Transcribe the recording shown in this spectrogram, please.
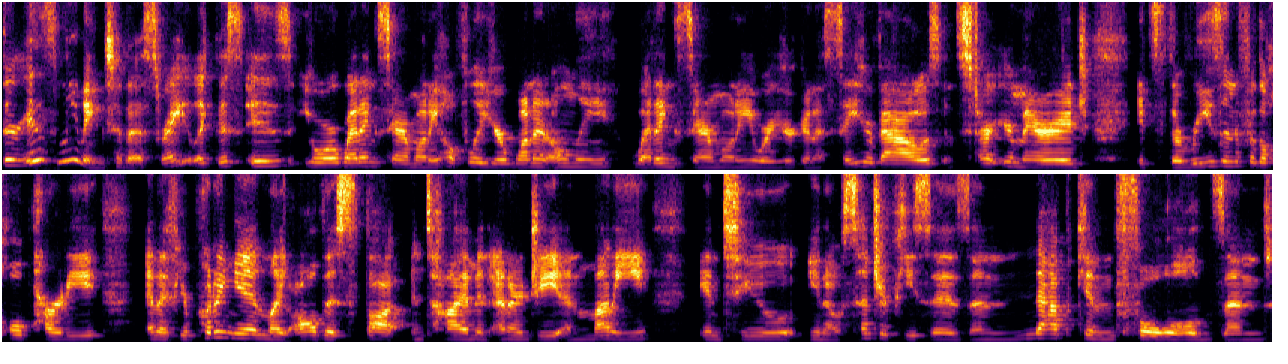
there is meaning to this, right? Like this is your wedding ceremony, hopefully your one and only wedding ceremony where you're going to say your vows and start your marriage. It's the reason for the whole party. And if you're putting in like all this thought and time and energy and money into, you know, centerpieces and napkin folds and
